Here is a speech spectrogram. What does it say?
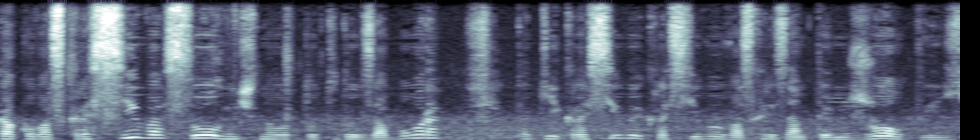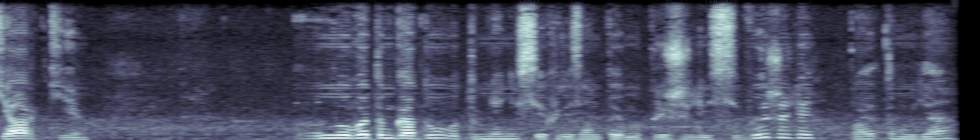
как у вас красиво, солнечно вот тут вдоль забора. Такие красивые, красивые у вас хризантемы, желтые, яркие. Но в этом году вот у меня не все хризантемы прижились и выжили, поэтому я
